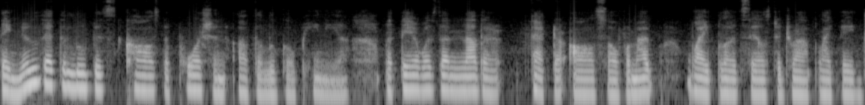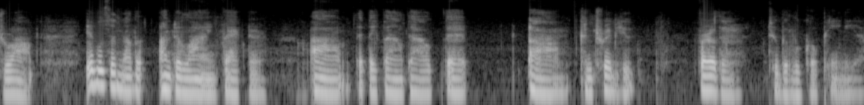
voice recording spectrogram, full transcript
They knew that the lupus caused a portion of the leukopenia, but there was another factor also for my white blood cells to drop like they dropped. It was another underlying factor um, that they found out that um, contribute further to the leukopenia.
